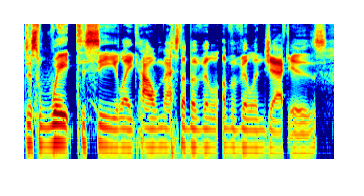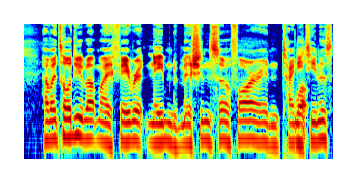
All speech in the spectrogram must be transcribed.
just wait to see like how messed up a villain of a villain Jack is Have I told you about my favorite named mission so far in Tiny Well- Tina's?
